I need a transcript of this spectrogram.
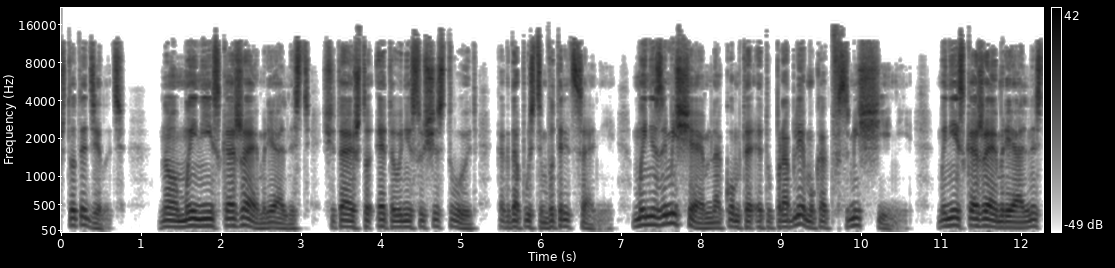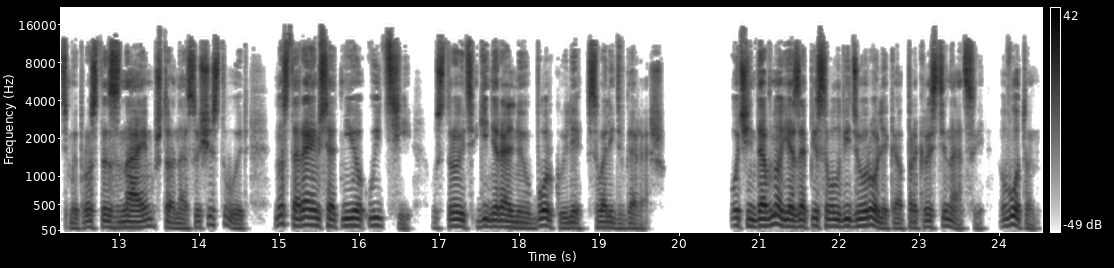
что-то делать. Но мы не искажаем реальность, считая, что этого не существует, как, допустим, в отрицании. Мы не замещаем на ком-то эту проблему, как в смещении. Мы не искажаем реальность, мы просто знаем, что она существует, но стараемся от нее уйти, устроить генеральную уборку или свалить в гараж. Очень давно я записывал видеоролик о прокрастинации. Вот он,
